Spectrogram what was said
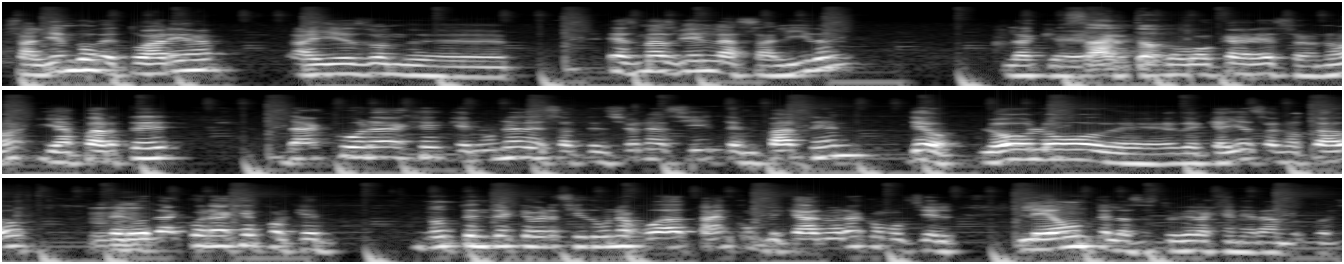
saliendo de tu área, ahí es donde es más bien la salida la que, provoca eso, ¿no? Y aparte, da coraje que en una desatención así te empaten, digo, luego, luego de, que hayas anotado, pero da coraje porque no tendría que haber sido una jugada tan complicada, no era como si el León te las estuviera generando, pues.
